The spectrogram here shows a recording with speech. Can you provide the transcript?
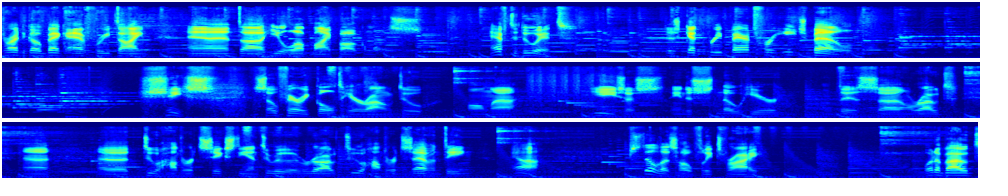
try to go back every time and uh, heal up my Pokemons. Have to do it. Just get prepared for each battle. Jeez. So very cold here around too. On uh, Jesus. In the snow here. On this uh, road. Uh, uh, 260 and to Route 217. Yeah. Still, let's hopefully try. What about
